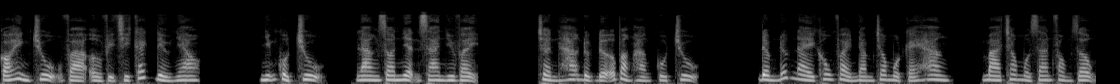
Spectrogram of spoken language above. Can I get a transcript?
có hình trụ và ở vị trí cách đều nhau. Những cột trụ, lang John nhận ra như vậy. Trần hang được đỡ bằng hàng cột trụ. Đầm nước này không phải nằm trong một cái hang, mà trong một gian phòng rộng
